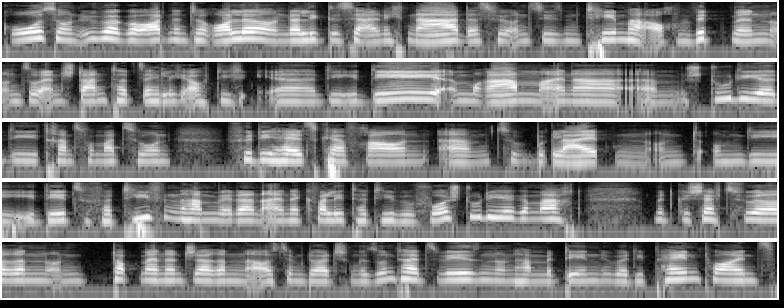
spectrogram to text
große und übergeordnete Rolle. Und da liegt es ja eigentlich nahe, dass wir uns diesem Thema auch widmen. Und so entstand tatsächlich auch die, äh, die Idee im Rahmen einer ähm, Studie, die Transformation für die Healthcare-Frauen ähm, zu begleiten. Und um die Idee zu vertiefen, haben wir dann eine qualitative Vorstudie gemacht mit Geschäftsführerinnen und Topmanagerinnen aus dem deutschen Gesundheitswesen und haben mit denen über die Pain Points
